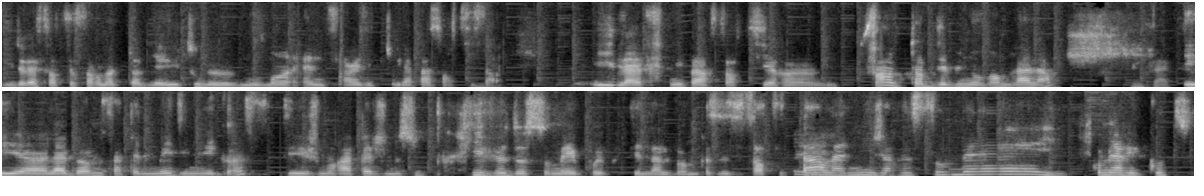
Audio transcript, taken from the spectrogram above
il devait sortir ça en octobre. Il y a eu tout le mouvement End et tout. Il n'a pas sorti ça il a fini par sortir euh, fin octobre, début novembre, là, là. Et euh, l'album s'appelle Made in Lagos. Et je me rappelle, je me suis privée de sommeil pour écouter l'album parce que c'est sorti tard la nuit, j'avais sommeil. Première écoute,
